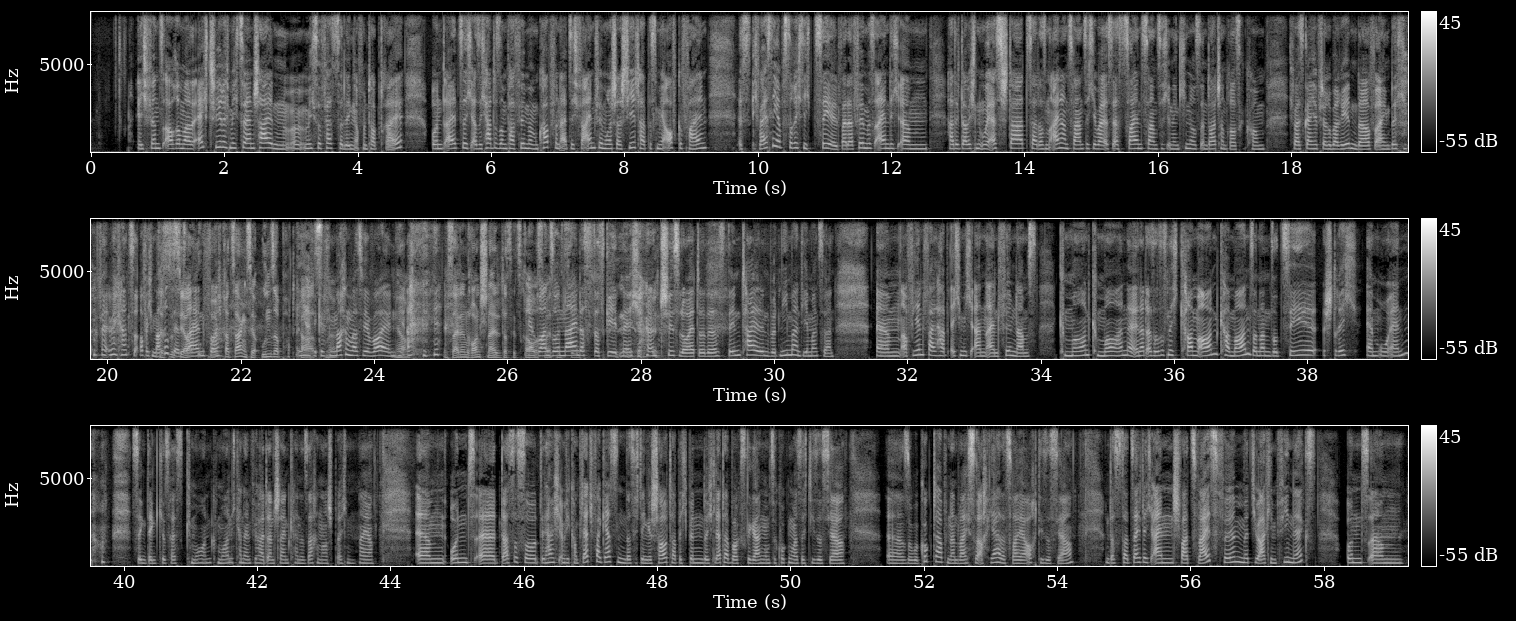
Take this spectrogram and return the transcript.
ich finde es auch immer echt schwierig, mich zu entscheiden, äh, mich so festzulegen auf den Top 3. Und als ich, also ich hatte so ein paar Filme im Kopf und als ich für einen Film recherchiert habe, ist mir aufgefallen, es, ich weiß nicht, ob es so richtig zählt, weil der Film ist eigentlich, ähm, hatte glaube ich einen US-Start 2021, aber ist erst 22 in den Kinos in Deutschland rausgekommen. Ich weiß gar nicht, ob ich darüber reden darf eigentlich. Fällt mir gerade so auf, ich mache es ist jetzt ja, einfach. wollte ich gerade sagen, ist ja unser Podcast. Ja, wir können ne? machen, was wir wollen. Ja. Es sei denn, Ron schneidet das jetzt raus. Ja, Ron so, nein, das, das geht nicht. Tschüss, Leute. Das, den Teil, den wird niemand jemals hören. Ähm, auf jeden Fall habe ich mich an einen Film namens Come On, Come On erinnert. Also es ist nicht Come On, Come On, sondern so C-M-O-N. Deswegen denke ich, es heißt Come On, Come On. Ich kann dafür halt anscheinend keine Sachen aussprechen. Naja. Ähm, und äh, das ist so, den habe ich irgendwie komplett vergessen, dass ich den geschaut habe. Ich bin durch Letterbox gegangen, um zu gucken, was ich dieses Jahr äh, so geguckt habe. Und dann war ich so, ach ja, das war ja auch dieses Jahr. Und das ist tatsächlich ein Schwarz-Weiß-Film mit Joachim Phoenix. Und ähm,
